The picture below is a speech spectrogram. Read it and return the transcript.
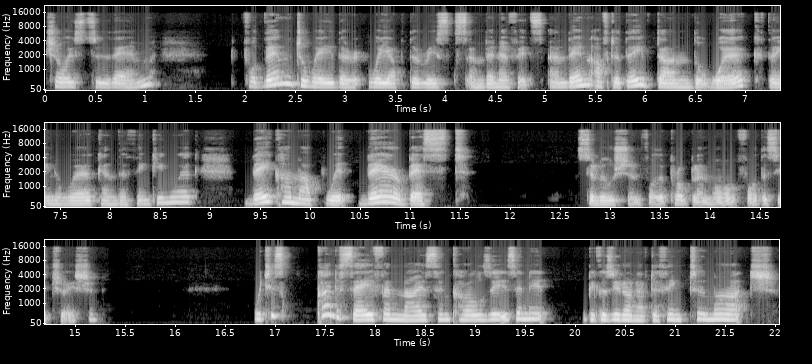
choice to them for them to weigh the weigh up the risks and benefits. And then after they've done the work the inner work and the thinking work they come up with their best solution for the problem or for the situation which is kind of safe and nice and cozy isn't it because you don't have to think too much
